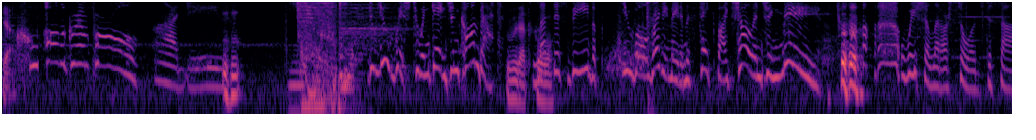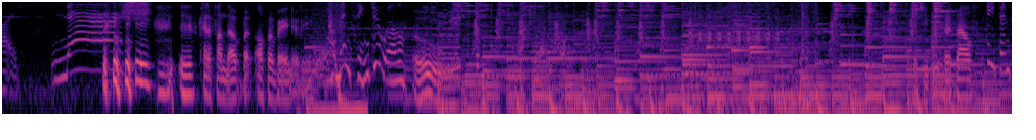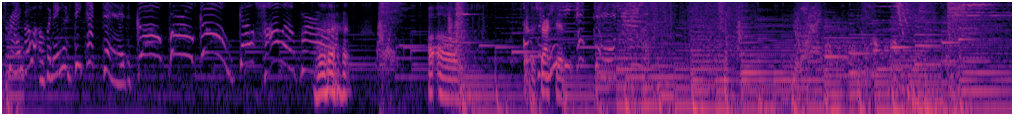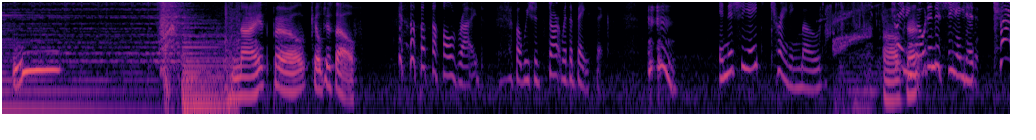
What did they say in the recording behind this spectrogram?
Yeah. Cool hologram Pearl. Ah, jeez. Do you wish to engage in combat? Ooh, that's cool. Let this be the. You've already made a mistake by challenging me. we shall let our swords decide. Nash! it is kind of fun though, but also very nerdy. Commencing duel. Ooh. Did she beat herself? Defense rank openings detected. Go, Pearl, go. Go hollow, Pearl. Uh oh. Got distracted. Openings detected. Nice, Pearl. Killed yourself. All right, but we should start with the basics. Initiate training mode. Training mode initiated.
